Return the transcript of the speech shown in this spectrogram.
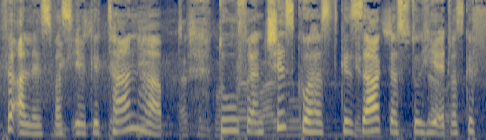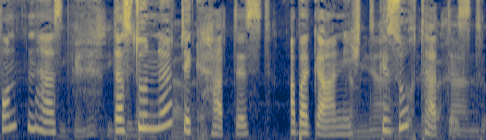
für alles, was ihr getan habt. Du, Francisco, hast gesagt, dass du hier etwas gefunden hast, das du nötig hattest, aber gar nicht gesucht hattest.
